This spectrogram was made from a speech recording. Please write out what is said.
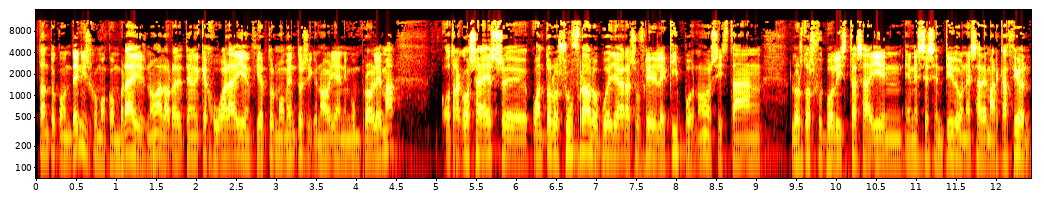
tanto con Denis como con Bryce, ¿no? A la hora de tener que jugar ahí en ciertos momentos y que no habría ningún problema otra cosa es eh, cuánto lo sufra o lo puede llegar a sufrir el equipo, ¿no? Si están los dos futbolistas ahí en, en, ese sentido, en esa demarcación.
